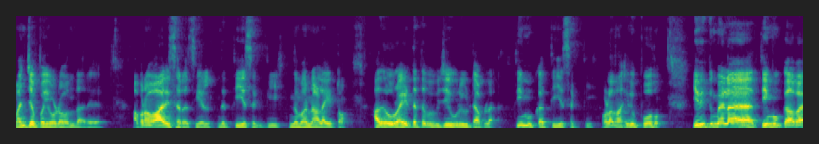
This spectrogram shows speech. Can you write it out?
மஞ்சப்பையோடு வந்தார். அப்புறம் வாரிசு அரசியல் இந்த தீய சக்தி இந்த மாதிரி நாலு ஐட்டம் அதில் ஒரு ஐட்டத்தை இப்போ விஜய் உருவிட்டாப்புல. திமுக தீய சக்தி. அவ்வளோதான் இது போதும். இதுக்கு மேலே திமுகவை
